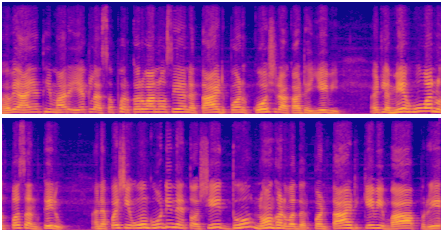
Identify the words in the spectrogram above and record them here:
હવે અહીંયાથી મારે એકલા સફર કરવાનો છે અને તાઢ પણ કોશરા કાઢે એવી. એટલે મેં હોવાનું જ પસંદ કર્યું. અને પછી ઊંઘ ઉડીને તો સીધું નોંઘણ વદર પણ તાઢ કેવી બાપ રે.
